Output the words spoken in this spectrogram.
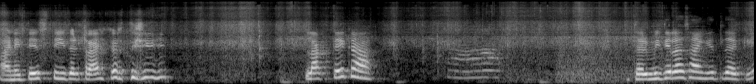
आणि तेच ती इथं ट्राय करते. लागते का? तर मी तिला सांगितलं की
